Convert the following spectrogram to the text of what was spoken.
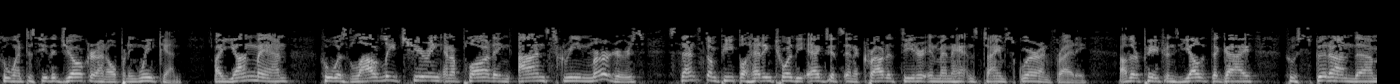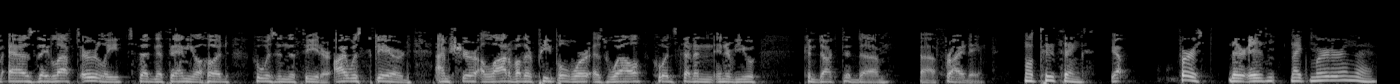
who went to see the Joker on opening weekend. A young man who was loudly cheering and applauding on screen murders, sent some people heading toward the exits in a crowded theater in Manhattan's Times Square on Friday. Other patrons yelled at the guy who spit on them as they left early, said Nathaniel Hood, who was in the theater. I was scared. I'm sure a lot of other people were as well, Hood said in an interview conducted uh, uh, Friday. Well, two things. Yep. First, there is like murder in the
